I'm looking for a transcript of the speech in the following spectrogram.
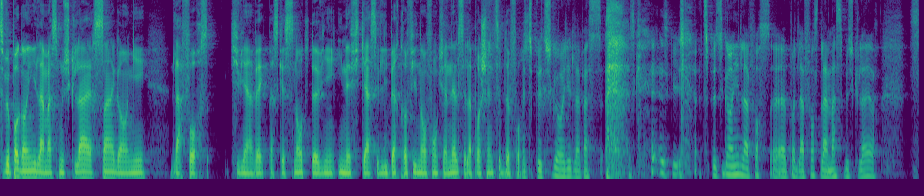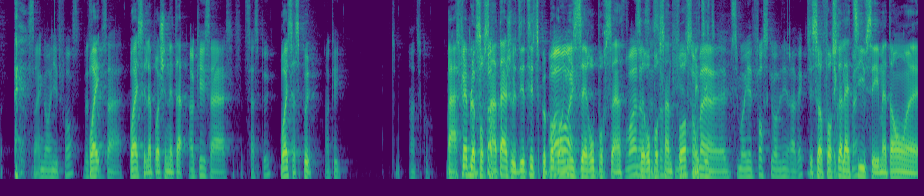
tu veux pas gagner de la masse musculaire sans gagner de la force qui vient avec parce que sinon tu deviens inefficace. Et de l'hypertrophie non fonctionnelle, c'est la prochaine type de Mais force. tu peux-tu gagner de la masse. Que- que- tu peux-tu gagner de la force, euh, pas de la force, de la masse musculaire sans, gagner de force? Ouais. Ça... Ouais, c'est la prochaine étape. OK, ça, ça, se peut. Ouais, ça se peut. OK. En tout cas. Ben, à faible pourcentage, je veux dire, tu ne peux pas Ouais, gagner ouais. 0, Ouais, non, 0 c'est ça. de Puis force, euh, un petit moyen de force qui va venir avec. c'est ça, force relative, c'est, mettons, euh,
